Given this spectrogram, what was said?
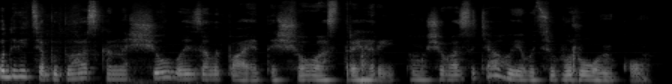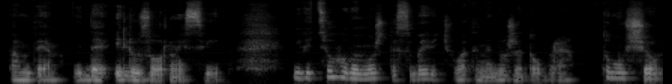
Подивіться, будь ласка, на що ви залипаєте, що вас тригерить, тому що вас затягує в цю воронку, там, де йде ілюзорний світ. І від цього ви можете себе відчувати не дуже добре. Тому що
